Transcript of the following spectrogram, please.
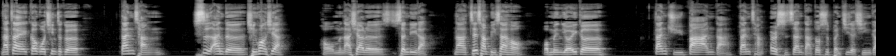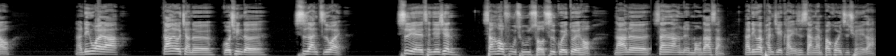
那在高国庆这个单场四安的情况下，好，我们拿下了胜利啦。那这场比赛哈，我们有一个单局八安打，单场二十支安打，都是本季的新高。那另外啦，刚刚有讲的国庆的四安之外，四爷陈杰宪伤后复出，首次归队哈，拿了三安的蒙打赏。那另外潘杰凯也是三安，包括一支全垒打，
